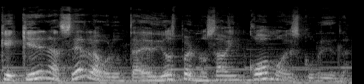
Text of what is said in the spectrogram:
que quieren hacer la voluntad de Dios, pero no saben cómo descubrirla.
